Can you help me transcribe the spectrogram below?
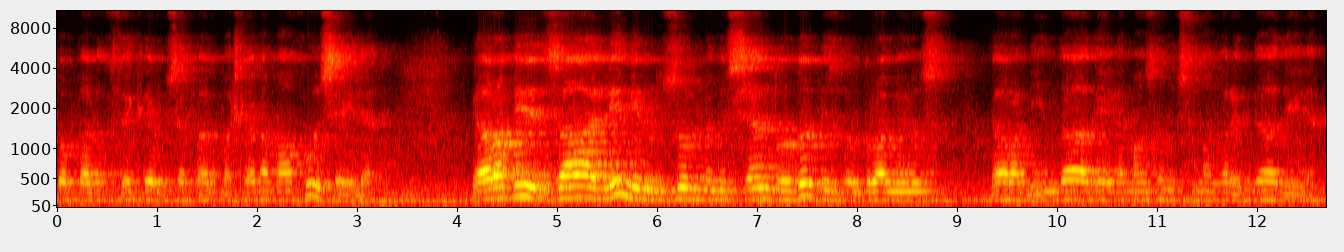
toplarını, tüfekleri, uçaklarını başlarına makus eyle. Ya Rabbi zalimin zulmünü sen durdur, biz durduramıyoruz. Ya Rabbi imdad eyle, mazlum Müslümanlara imdad eyle.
